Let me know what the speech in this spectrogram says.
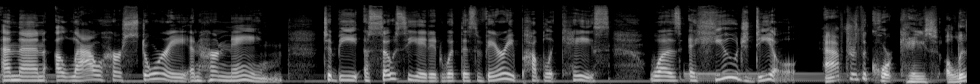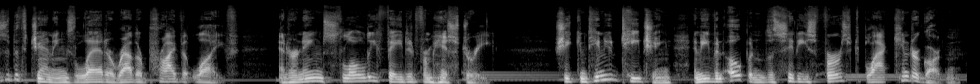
and then allow her story and her name to be associated with this very public case was a huge deal. After the court case, Elizabeth Jennings led a rather private life, and her name slowly faded from history. She continued teaching and even opened the city's first black kindergarten.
